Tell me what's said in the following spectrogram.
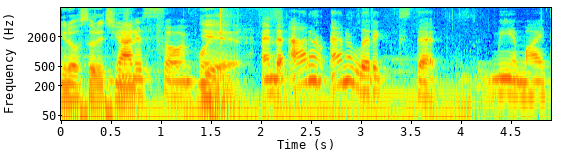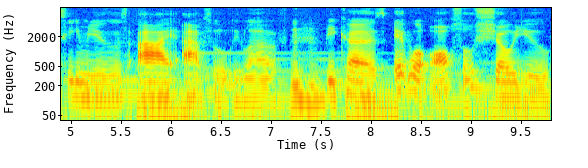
you know so that you That is so important. Yeah. And the ana- analytics that me and my team use, I absolutely love Mhm. because it will also show you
